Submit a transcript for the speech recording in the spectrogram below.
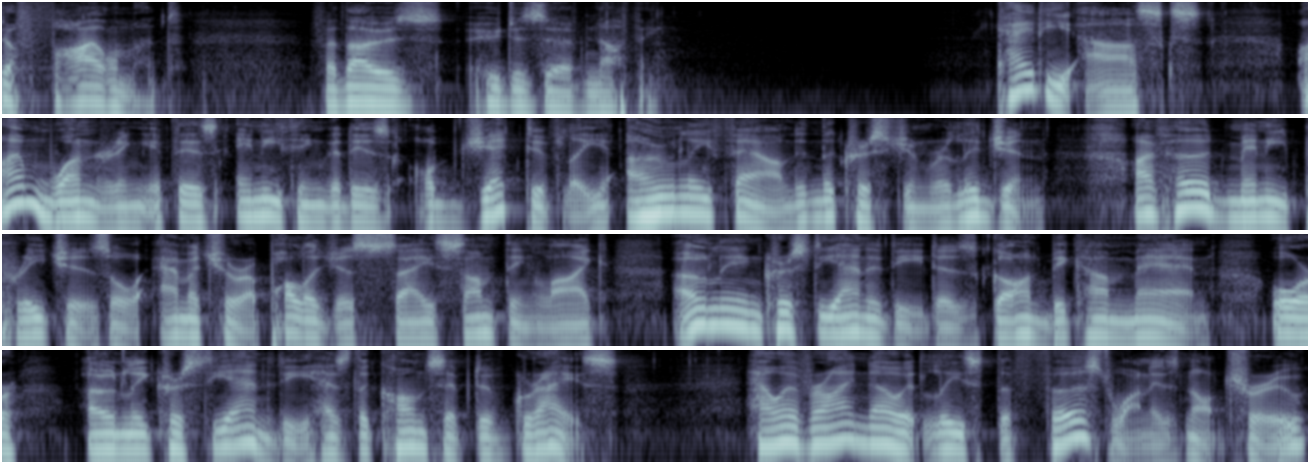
defilement for those who deserve nothing. Katie asks, I'm wondering if there's anything that is objectively only found in the Christian religion. I've heard many preachers or amateur apologists say something like, only in Christianity does God become man, or only Christianity has the concept of grace. However, I know at least the first one is not true,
